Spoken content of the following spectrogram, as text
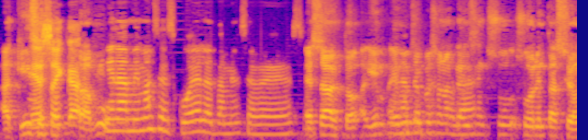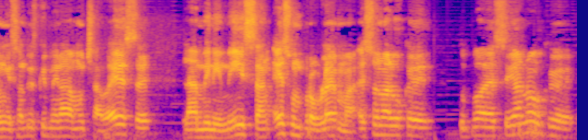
Aquí se Ese es un ca- tabú. Y en las mismas escuelas también se ve eso. Exacto. Hay, hay muchas personas que dicen su, su orientación y son discriminadas muchas veces, la minimizan. Es un problema. Eso no es algo que tú puedas decir, ah, no, que,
